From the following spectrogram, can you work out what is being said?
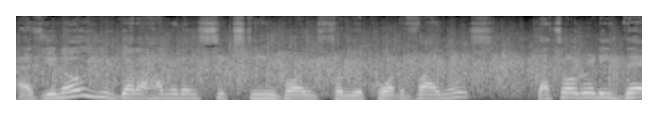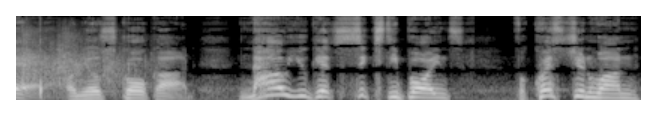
As you know, you've got 116 points from your quarterfinals. That's already there on your scorecard. Now you get 60 points for question one.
